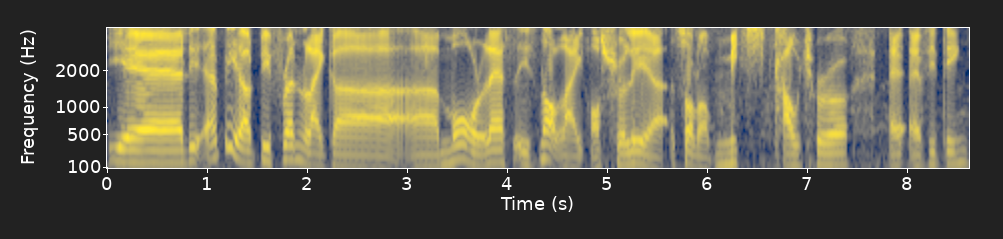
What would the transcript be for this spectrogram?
Yeah, the, a bit of different, like uh, uh, more or less, it's not like Australia, sort of mixed culture, everything.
